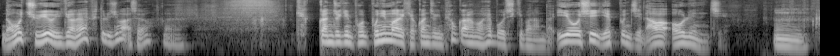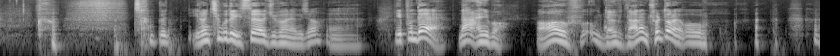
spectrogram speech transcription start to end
너무 주위의 의견에 휘둘리지 마세요. 네. 객관적인 본인만의 객관적인 평가를 한번 해보시기 바랍니다. 이 옷이 예쁜지 나와 어울리는지. 음. 참, 그, 이런 친구들 있어요, 주변에, 그죠? 예. 예쁜데, 난 안 입어. 어우, 나는 절대 안 입어.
